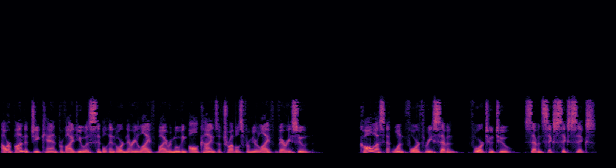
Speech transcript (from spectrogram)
Our Pandit ji can provide you a simple and ordinary life by removing all kinds of troubles from your life very soon. Call us at 1437 422 7666.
